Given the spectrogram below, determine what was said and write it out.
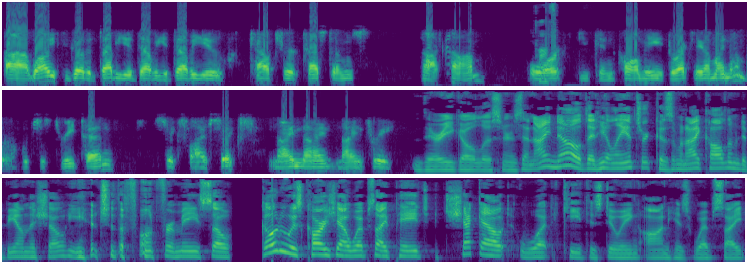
Uh, well, you can go to www.kauchercustoms.com, or Perfect. you can call me directly on my number, which is three ten six five six nine nine nine three. There you go, listeners. And I know that he'll answer because when I called him to be on the show, he answered the phone for me. So go to his Cars Yeah website page, check out what Keith is doing on his website.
